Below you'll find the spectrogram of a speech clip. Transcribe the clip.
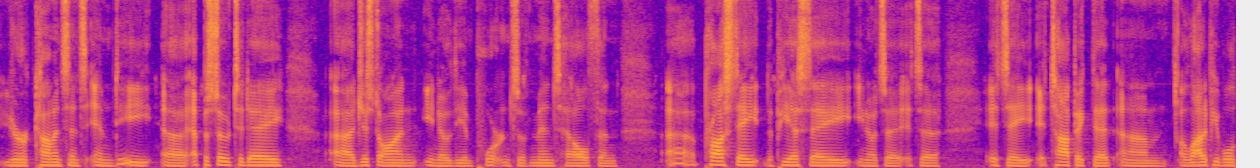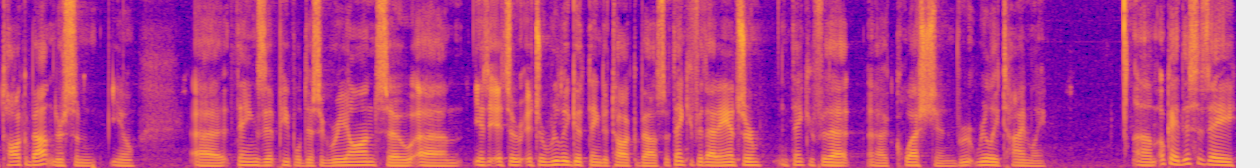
your Common Sense MD uh, episode today, just on you know the importance of men's health and prostate, the PSA. You know, it's a it's a it's a, a topic that um, a lot of people talk about, and there's some you know uh, things that people disagree on. So um, it's, it's, a it's a really good thing to talk about. So thank you for that answer and thank you for that uh, question. R- really timely. Um, okay, this is a,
